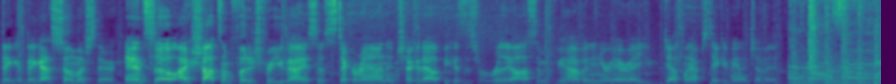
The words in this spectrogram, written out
they, they got so much there. And so I shot some footage for you guys, so stick around and check it out because it's really awesome. If you have it in your area, you definitely have to take advantage of it.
